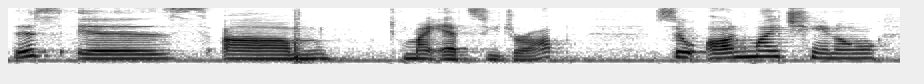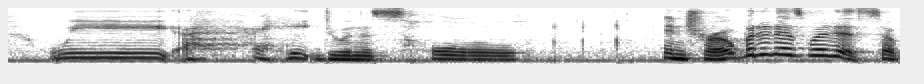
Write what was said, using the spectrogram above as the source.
this is um, my Etsy drop. So on my channel, we, I hate doing this whole intro, but it is what it is. So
